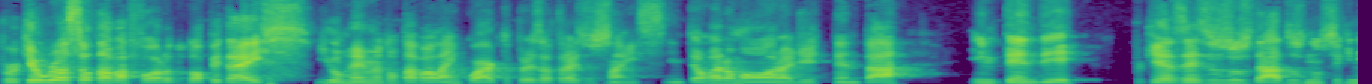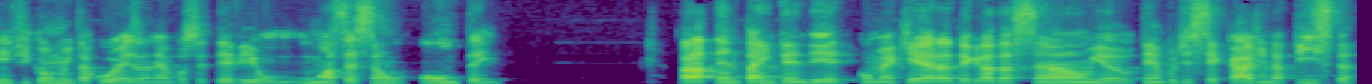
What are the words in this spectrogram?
Porque o Russell estava fora do top 10 e o Hamilton estava lá em quarto, preso atrás do Sainz. Então era uma hora de tentar entender, porque às vezes os dados não significam muita coisa, né? Você teve um, uma sessão ontem para tentar entender como é que era a degradação e o tempo de secagem da pista,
